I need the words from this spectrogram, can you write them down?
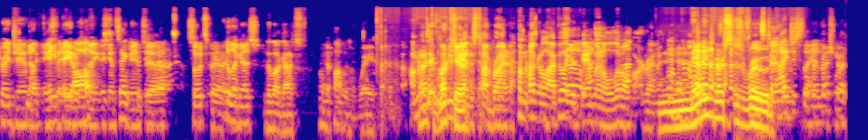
Trey jammed like ace ace eight eight off against Queens. Yeah. So it's fair. Good luck, guys. Good luck, guys. The pot was way. I'm gonna Alright, take good luck Rudy's hand this time, Brian. I'm not gonna lie. I feel like you're gambling a little hard right now. Nitty versus Rood. I just the hand before.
